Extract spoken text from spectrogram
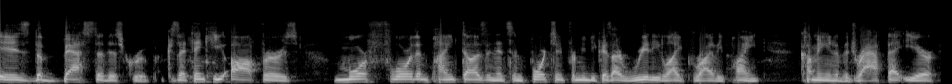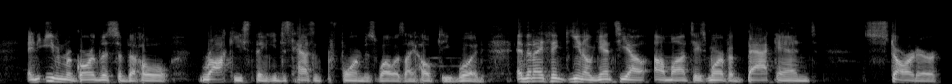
is the best of this group because I think he offers more floor than Pint does, and it's unfortunate for me because I really liked Riley Pint coming into the draft that year. And even regardless of the whole Rockies thing, he just hasn't performed as well as I hoped he would. And then I think you know Yency Al- Almonte is more of a back end starter,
